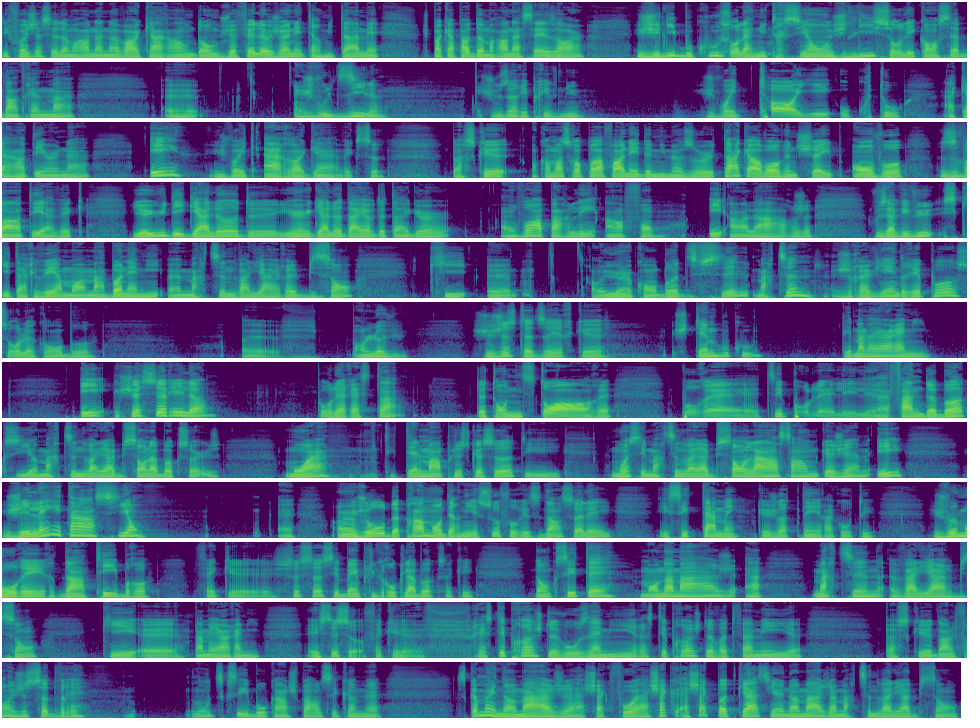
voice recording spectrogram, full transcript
Des fois, j'essaie de me rendre à 9h40. Donc, je fais le jeûne intermittent, mais je suis pas capable de me rendre à 16 h Je lis beaucoup sur la nutrition. Je lis sur les concepts d'entraînement. Euh, je vous le dis, je vous aurais prévenu. Je vais être taillé au couteau à 41 ans. Et je vais être arrogant avec ça. Parce que on commencera pas à faire des demi-mesures. Tant qu'à avoir une shape, on va se vanter avec. Il y a eu des galas de. Il y a eu un gala d'Eye of the Tiger. On va en parler en fond et en large. Vous avez vu ce qui est arrivé à ma, bonne amie euh, Martine Vallière-Bisson, qui euh, a eu un combat difficile. Martine, je reviendrai pas sur le combat. Euh, on l'a vu. Je veux juste te dire que je t'aime beaucoup. Tu es ma meilleure amie. Et je serai là pour le restant de ton histoire. Pour, euh, pour le, les, fan de boxe, il y a Martine Vallière-Bisson, la boxeuse. Moi, t'es tellement plus que ça. Moi, c'est Martine Vallière-Bisson, l'ensemble que j'aime. Et j'ai l'intention euh, un jour de prendre mon dernier souffle au Résidence Soleil et c'est ta main que je vais tenir à côté. Je veux mourir dans tes bras. Fait que ça, ça c'est bien plus gros que la boxe, OK? Donc, c'était mon hommage à Martine Vallière-Bisson, qui est euh, ma meilleure amie. Et c'est ça. Fait que restez proche de vos amis, restez proche de votre famille, euh, parce que dans le fond, c'est juste ça de vrai. Moi, dit que c'est beau quand je parle. C'est comme, euh, c'est comme un hommage à chaque fois. À chaque, à chaque podcast, il y a un hommage à Martine Vallière-Bisson.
